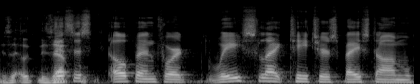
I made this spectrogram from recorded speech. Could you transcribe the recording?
Is that, is This is open for, we select teachers based on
